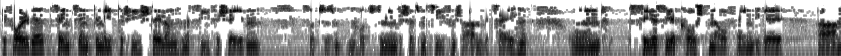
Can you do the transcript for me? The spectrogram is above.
Die Folge, 10 cm Skistellung, massive Schäden, man hat es zumindest als massiven Schaden bezeichnet und sehr, sehr kostenaufwendige ähm,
